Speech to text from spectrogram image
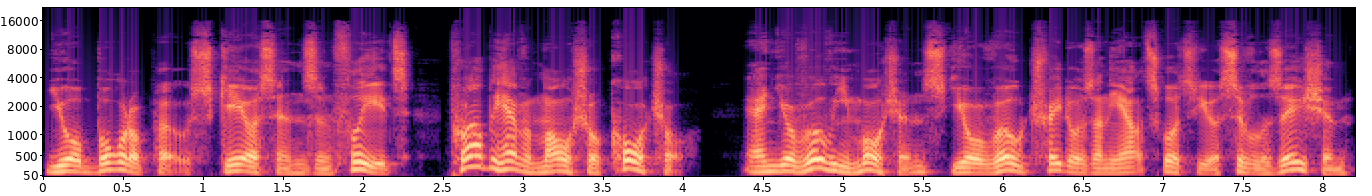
Your border posts, garrisons, and fleets probably have a martial culture, and your roving merchants, your rogue traders on the outskirts of your civilization,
